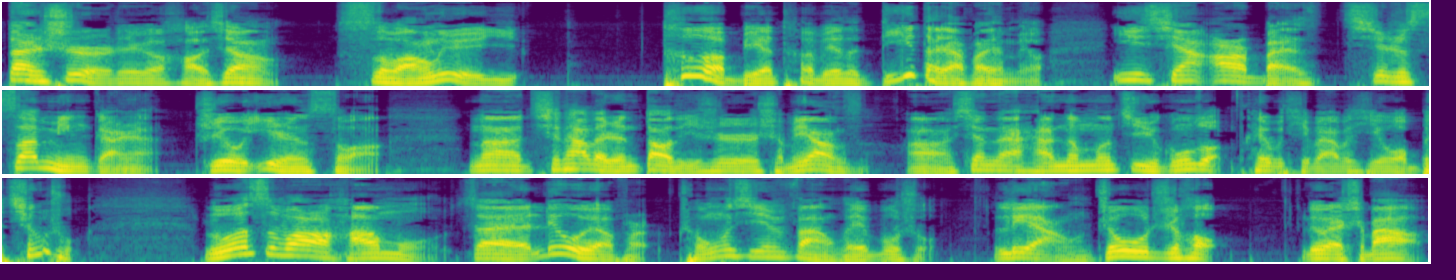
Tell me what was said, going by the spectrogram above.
但是这个好像。死亡率一特别特别的低，大家发现没有？一千二百七十三名感染，只有一人死亡。那其他的人到底是什么样子啊？现在还能不能继续工作？黑不提白不提，我不清楚。罗斯福号航母在六月份重新返回部署，两周之后，六月十八号，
